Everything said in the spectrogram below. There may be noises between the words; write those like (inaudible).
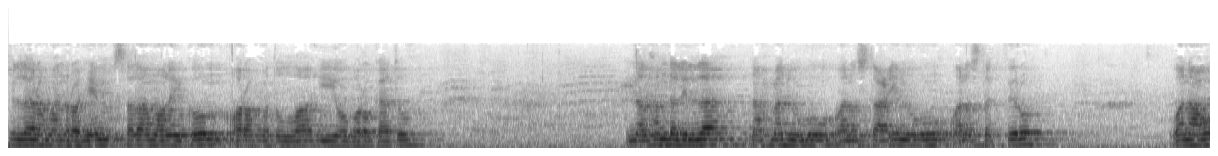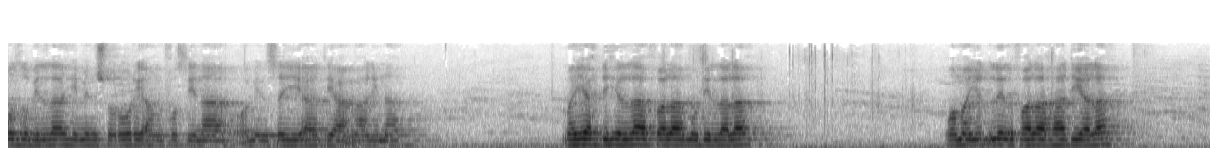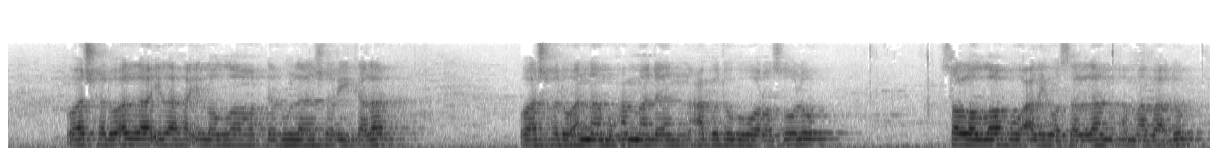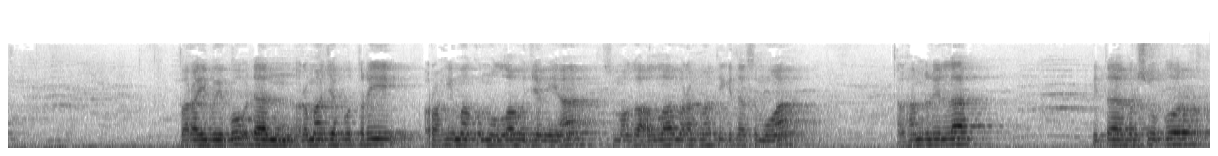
Bismillahirrahmanirrahim. Assalamualaikum warahmatullahi wabarakatuh. Innalhamdulillah Nahmaduhu wa nasta'inuhu wa nasta'gfiruh Wa na'udzu billahi min syururi anfusina Wa min sayyiati a'malina. May yahdihillah fala mudillalah Wa may yudlil fala hadiyalah Wa ashhadu an la ilaha illallah wahdahu la syarikalah واشهد ان محمدا عبده ورسوله صلى الله عليه wasallam amma ba'du Para ibu-ibu dan remaja putri rahimakumullah jami'ah semoga Allah merahmati kita semua Alhamdulillah kita bersyukur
